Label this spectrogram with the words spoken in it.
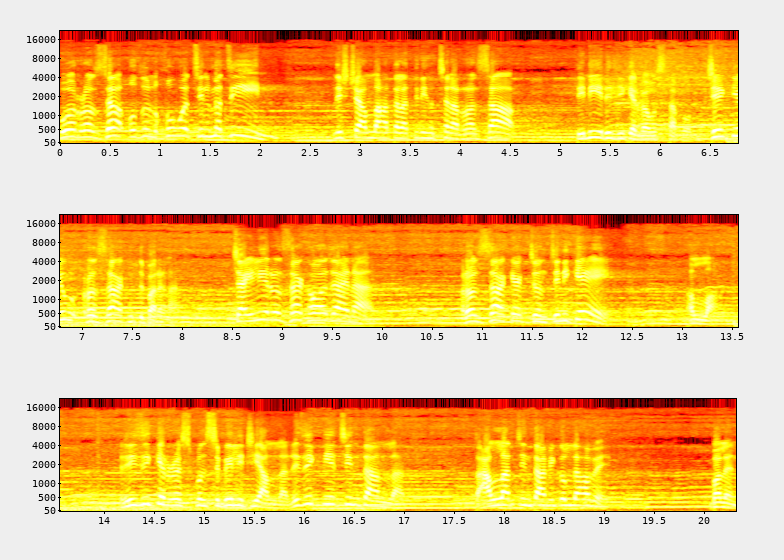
হুয়া রাজ্জাকু যুল কুওয়াতিল মাতিন নিশ্চয় আল্লাহ তাআলা তিনি হচ্ছেন আর রাজ্জাক। তিনি রিজিকের ব্যবস্থাপক। যে কেউ রাজ্জাক হতে পারে না। চাইলে রাজ্জাক হওয়া যায় না। রাজ্জাক একজন তিনি কে? আল্লাহ। রিজিকের রেসপন্সিবিলিটি আল্লাহ। রিজিক নিয়ে চিন্তা আল্লাহ। তো আল্লাহর চিন্তা আমি করলে হবে? বলেন,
